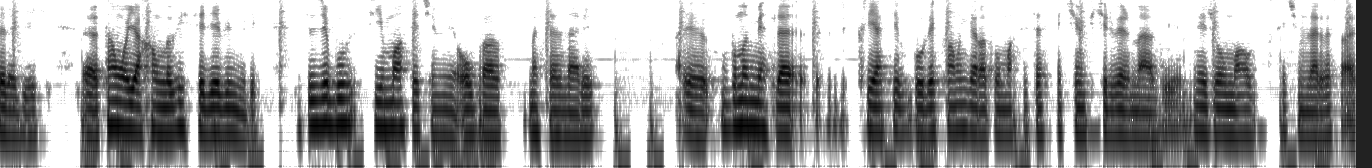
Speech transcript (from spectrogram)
belə deyək. E, tam o yaxınlığı hiss edə bilmirik. Sizcə bu sima seçimi, obraz məsələləri e, buna ümumiyyətlə kreativ bu reklamın yaradılması hissəsində kim fikir verməlidir? Necə olmalı bu seçimlər və s.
